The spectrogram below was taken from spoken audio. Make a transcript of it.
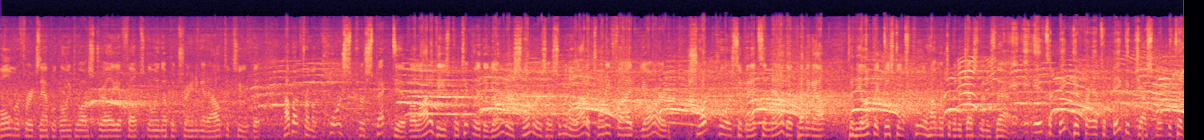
Vollmer, for example, going to Australia, Phelps going up and training at altitude. But how about from a course perspective? A lot of these, particularly the younger swimmers, are swimming a lot of 25-yard short course events, and now they're coming out to the Olympic distance pool. How much of an adjustment is that? It's a big difference. It's a big adjustment because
